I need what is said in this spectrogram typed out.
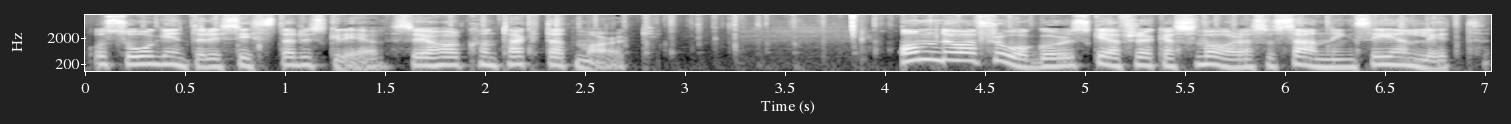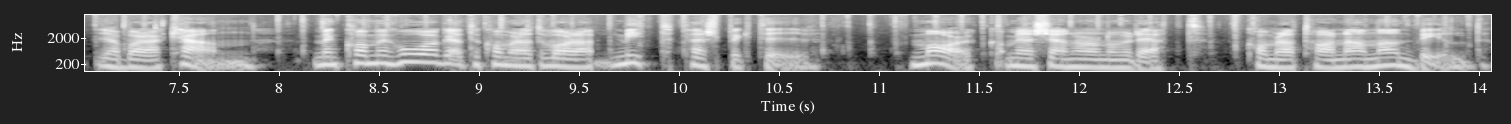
och såg inte det sista du skrev så jag har kontaktat Mark. Om du har frågor ska jag försöka svara så sanningsenligt jag bara kan. Men kom ihåg att det kommer att vara mitt perspektiv. Mark, om jag känner honom rätt, kommer att ha en annan bild.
